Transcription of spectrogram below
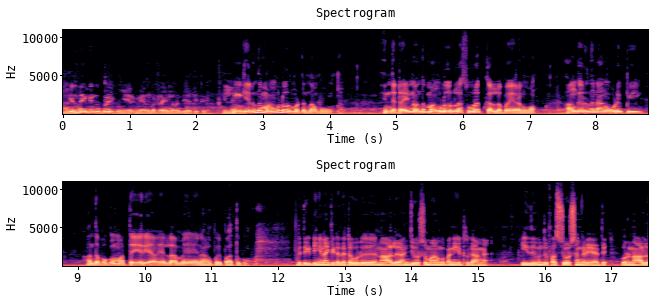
இங்கேருந்து எங்கெங்கே போயிருக்கீங்க? ஏற்கனவே அந்த மாதிரி ட்ரெயினில் வண்டி ஏற்றிட்டு இங்கேருந்து மங்களூர் மட்டும்தான் போவோம். இந்த ட்ரெயின் வந்து மங்களூரில் சூரத்கல்லில் போய் இறங்குவோம். அங்கேருந்து நாங்கள் உடுப்பி அந்த பக்கம் மற்ற ஏரியா எல்லாமே நாங்கள் போய் பார்த்துக்குவோம். எடுத்துக்கிட்டிங்கன்னா கிட்டத்தட்ட ஒரு நாலு அஞ்சு வருஷமாக அவங்க பண்ணிகிட்டு இருக்காங்க. இது வந்து ஃபஸ்ட் வருஷம் கிடையாது. ஒரு நாலு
